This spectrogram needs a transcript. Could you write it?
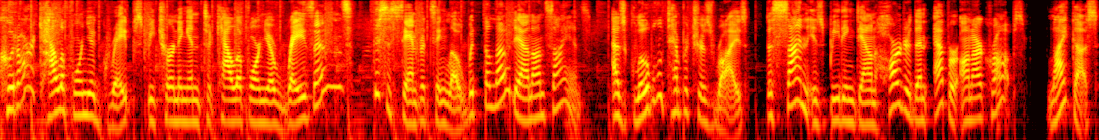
Could our California grapes be turning into California raisins? This is Sandra Tsing Loh with the Loh Down on Science. As global temperatures rise, the sun is beating down harder than ever on our crops. Like us,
